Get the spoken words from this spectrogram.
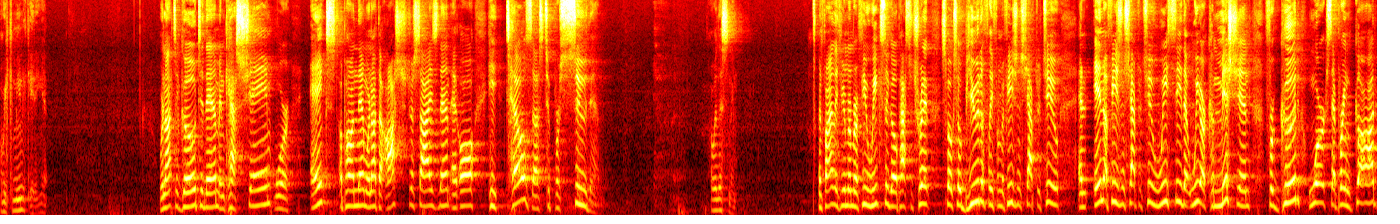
Are we communicating it? We're not to go to them and cast shame or angst upon them. We're not to ostracize them at all. He tells us to pursue them. Are we listening? And finally, if you remember a few weeks ago, Pastor Trent spoke so beautifully from Ephesians chapter 2. And in Ephesians chapter 2, we see that we are commissioned for good works that bring God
